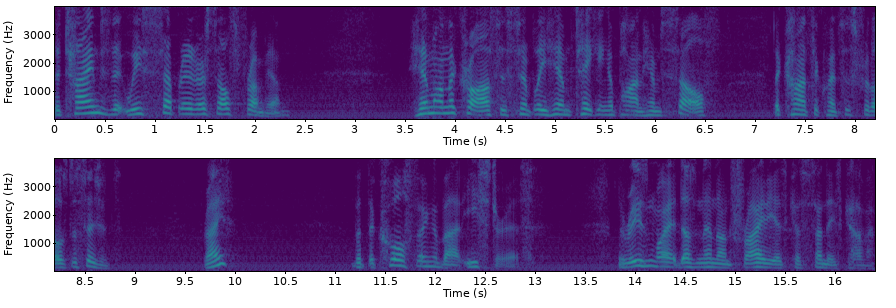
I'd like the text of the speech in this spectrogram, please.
The times that we separated ourselves from Him. Him on the cross is simply Him taking upon Himself the consequences for those decisions. Right? But the cool thing about Easter is the reason why it doesn't end on Friday is because Sunday's coming.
